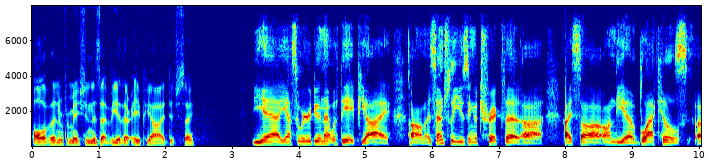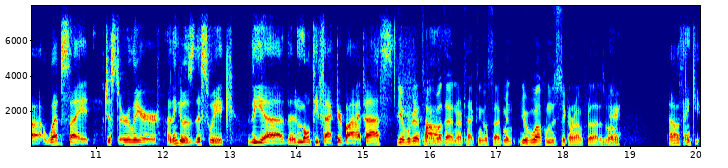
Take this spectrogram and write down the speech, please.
all of that information. Is that via their API? Did you say? Yeah, yeah. So we were doing that with the API, um, essentially using a trick that uh, I saw on the uh, Black Hills uh, website just earlier. I think it was this week. The uh, the multi-factor bypass. Yeah, we're going to talk Um, about that in our technical segment. You're welcome to stick around for that as well. Okay. Oh, thank you.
